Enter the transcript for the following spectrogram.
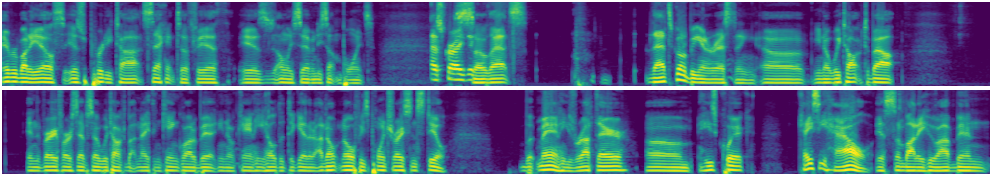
Everybody else is pretty tight. Second to fifth is only seventy something points. That's crazy. So that's that's going to be interesting. Uh, you know, we talked about in the very first episode, we talked about Nathan King quite a bit. You know, can he hold it together? I don't know if he's points racing still, but man, he's right there. Um, he's quick. Casey Howell is somebody who I've been,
